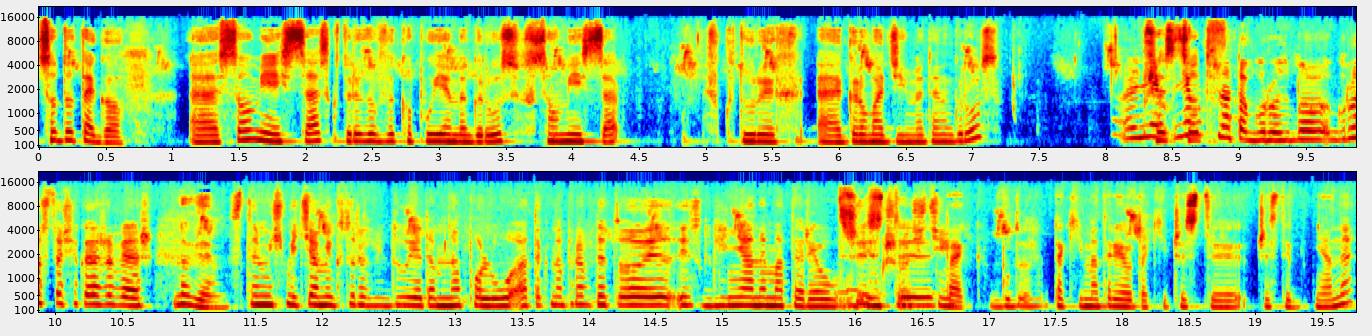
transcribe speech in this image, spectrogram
co do tego. E, Są miejsca, z których wykopujemy gruz. Są miejsca, w których e, gromadzimy ten gruz. Ale nie, Przez nie mów na to gruz, bo gruz to się kojarzy, wiesz, No wiem. z tymi śmieciami, które widuję tam na polu, a tak naprawdę to jest gliniany materiał w Czysty, większości. tak, taki materiał taki czysty, czysty gliniany.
